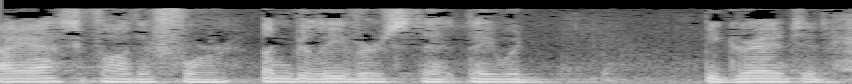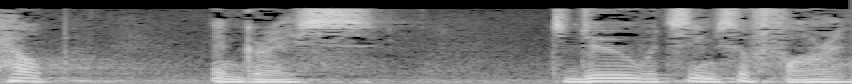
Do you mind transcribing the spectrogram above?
I ask, Father, for unbelievers that they would be granted help and grace to do what seems so foreign.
